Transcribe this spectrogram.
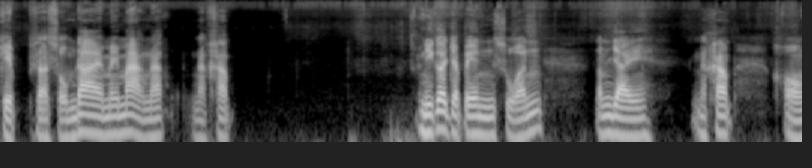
เก็บสะสมได้ไม่มากนักนะครับอันนี้ก็จะเป็นสวนลำไยนะครับ ของ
